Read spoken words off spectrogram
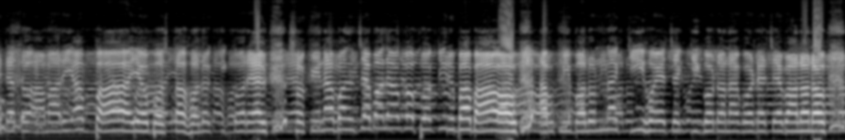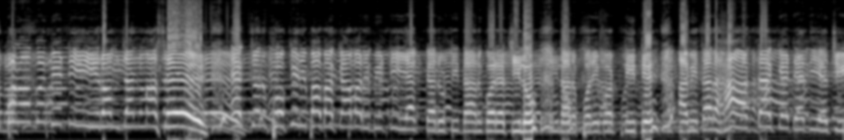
এটা তো আমারই আব্বা অবস্থা হলো কি করে? সকিনা বলছে, বলে গো ফকির বাবা, আপনি বলুন না কি হয়েছে, কি ঘটনা ঘটেছে, বলো বলো গো বেটি রমজান মাসে একজন ফকির বাবাকে আমার বেটি একটা রুটি দান করেছিল। তার পরিবর্তিতে আমি তার হাতটা কেটে দিয়েছি।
